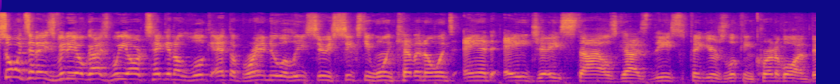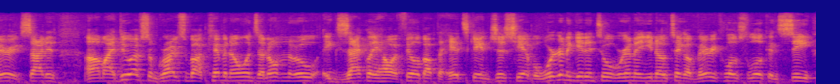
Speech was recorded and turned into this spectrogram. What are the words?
So in today's video, guys, we are taking a look at the brand new Elite Series 61 Kevin Owens and AJ Styles. Guys, these figures look incredible. I'm very excited. Um, I do have some gripes about Kevin Owens. I don't know exactly how I feel about the head scan just yet, but we're going to get into it. We're going to, you know, take a very close look and see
